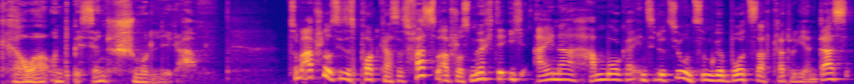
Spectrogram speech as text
grauer und bisschen schmuddeliger. Zum Abschluss dieses Podcasts, fast zum Abschluss, möchte ich einer Hamburger Institution zum Geburtstag gratulieren. Das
